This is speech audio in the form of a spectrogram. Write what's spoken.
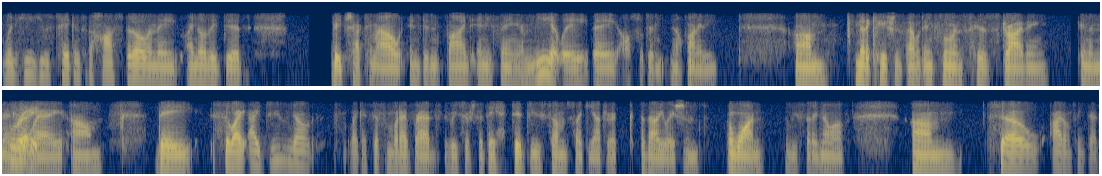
when he he was taken to the hospital, and they I know they did they checked him out and didn't find anything immediately. They also didn't you know find any um medications that would influence his driving in a negative Right. way. Um they so I I do know like I said from what I've read the research that they did do some psychiatric evaluations or one at least that I know of. Um so I don't think that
